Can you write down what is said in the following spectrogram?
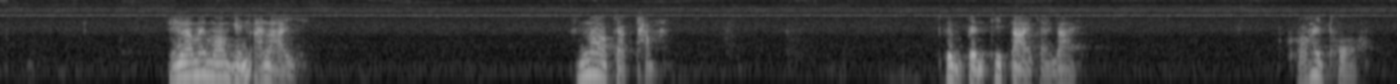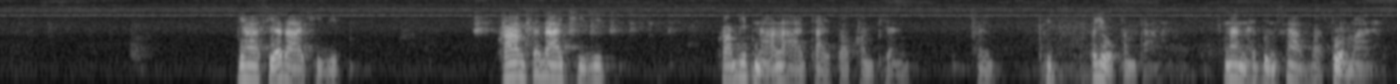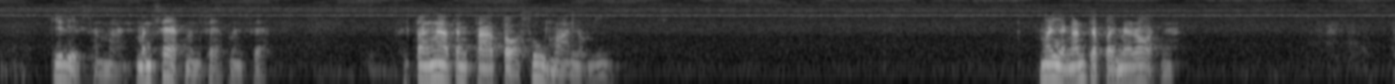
แล้วเราไม่มองเห็นอะไร นอกจากธรรมซึ่งเป็นที่ตายใจได้ ขอให้พอ อย่าเสียดายชีวิต ความเสียดายชีวิต ความอิจหนาละอาใจต่อความเพียรในประโยคต่างๆ นั่นให้บึงทราบว่าตัวมารกิเลสสมาน มันแทรกมันแทรกมันแทรกตั้งหน้าตั้งตาต่อสู้มารเหล่านี้ ไม่อย่างนั้นจะไปไม่รอดนะ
